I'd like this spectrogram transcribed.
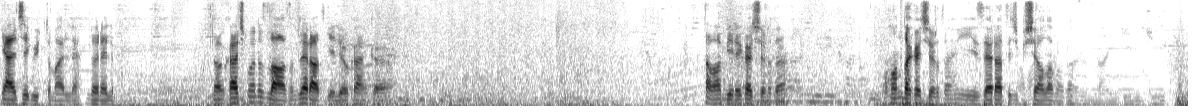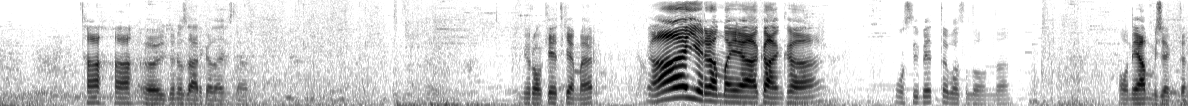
gelecek ihtimalle. Dönelim. Dön kaçmanız lazım. Zerat geliyor kanka. Tamam biri kaçırdı. Onu da kaçırdı. İyi Zerat hiçbir şey alamadı. Ha ha öldünüz arkadaşlar. Bir roket kemer. Hayır ama ya kanka. Musibet de basılı onda. Onu yapmayacaktın.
